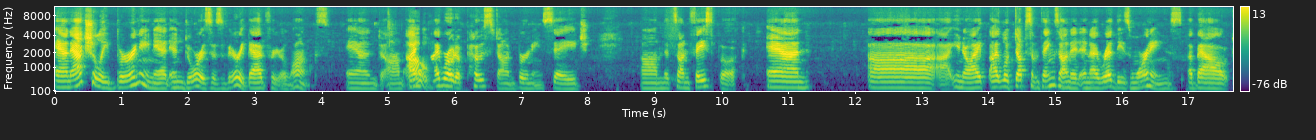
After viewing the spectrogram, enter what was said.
And actually, burning it indoors is very bad for your lungs. And um, oh. I, I, wrote a post on burning sage um, that's on Facebook. And, uh, you know, I, I looked up some things on it and I read these warnings about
